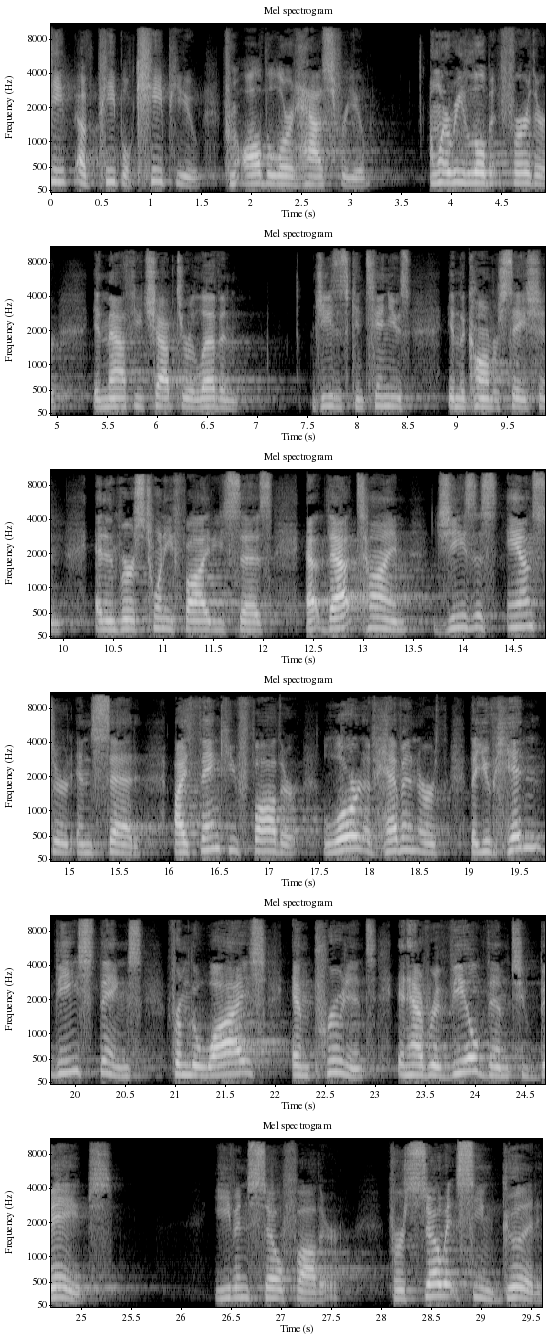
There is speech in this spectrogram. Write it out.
keep, of people keep you from all the Lord has for you. I want to read a little bit further in Matthew chapter 11. Jesus continues in the conversation. And in verse 25, he says, At that time, Jesus answered and said, I thank you, Father, Lord of heaven and earth, that you've hidden these things from the wise and prudent and have revealed them to babes. Even so, Father, for so it seemed good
